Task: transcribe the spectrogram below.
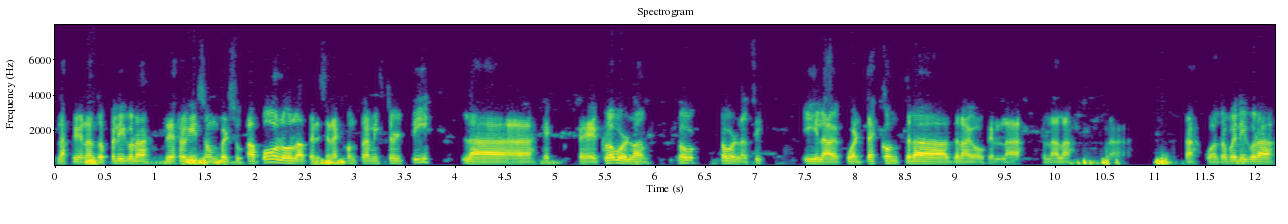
las primeras dos películas de Rocky son versus Apolo, la tercera es contra Mr. T, la eh, Cloverland, Cloverland, sí, y la cuarta es contra Drago, que es la, la las cuatro películas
